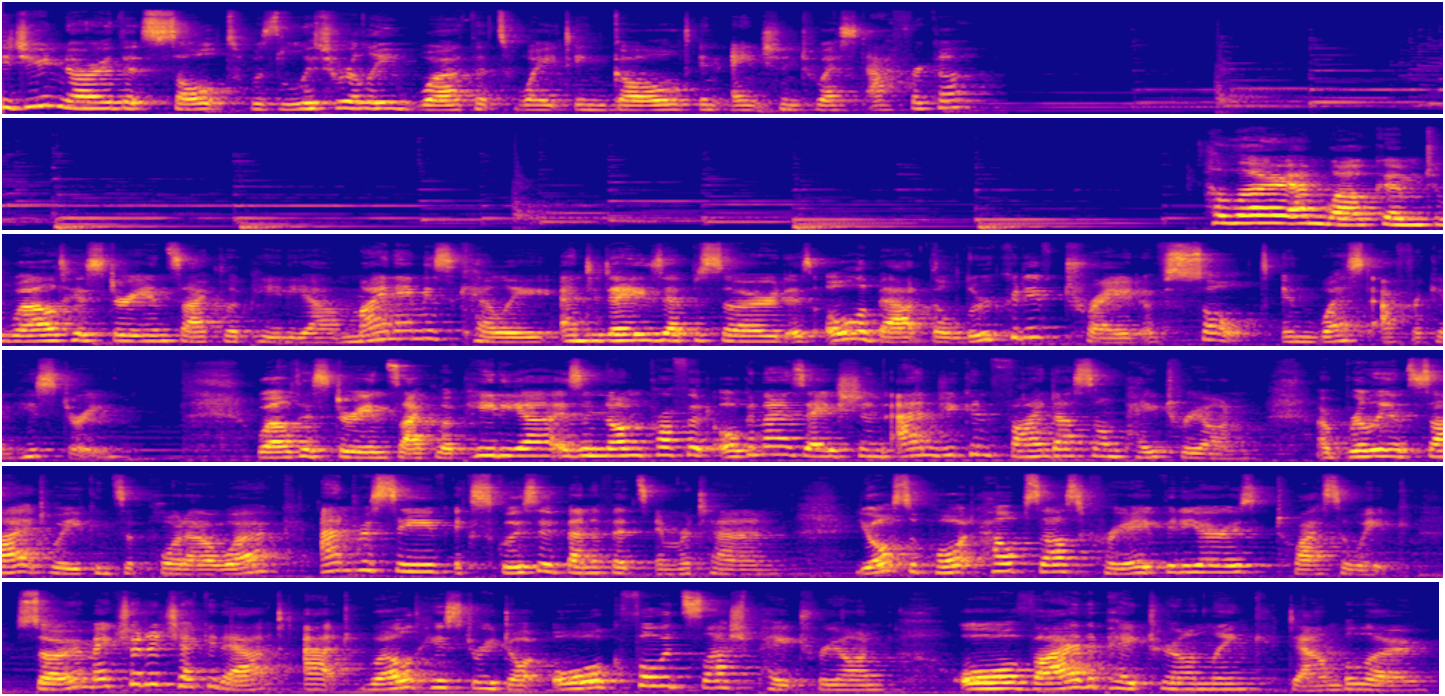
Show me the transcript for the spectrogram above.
Did you know that salt was literally worth its weight in gold in ancient West Africa? Hello and welcome to World History Encyclopedia. My name is Kelly and today's episode is all about the lucrative trade of salt in West African history. World History Encyclopedia is a non-profit organisation and you can find us on Patreon, a brilliant site where you can support our work and receive exclusive benefits in return. Your support helps us create videos twice a week, so make sure to check it out at worldhistory.org forward slash Patreon or via the Patreon link down below.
